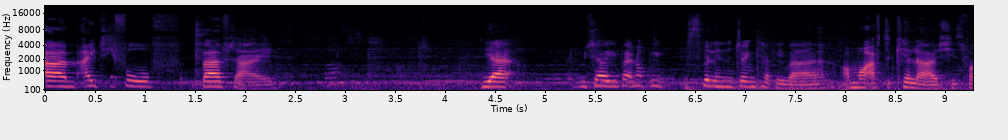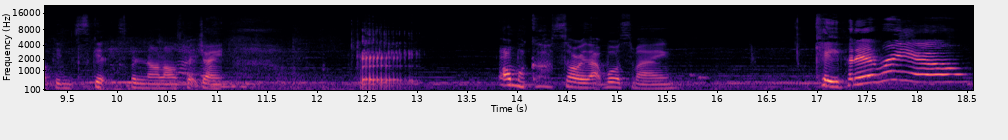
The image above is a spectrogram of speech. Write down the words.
um, 84th birthday. Yeah. Michelle, you better not be spilling the drink everywhere. I might have to kill her. She's fucking spilling our last bit of drink. Oh my god, sorry, that was me. Keeping it real.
